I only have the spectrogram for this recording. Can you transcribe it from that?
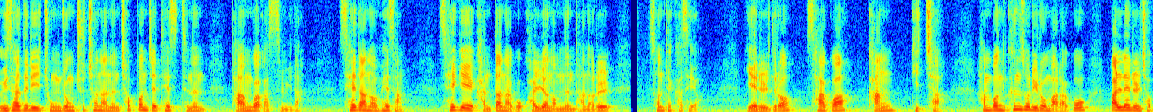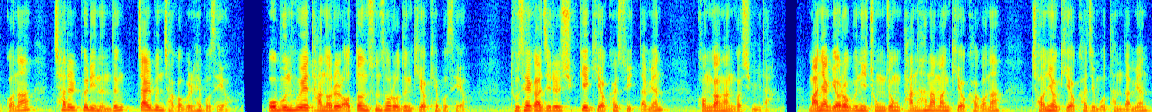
의사들이 종종 추천하는 첫 번째 테스트는 다음과 같습니다. 세 단어 회상, 세 개의 간단하고 관련 없는 단어를 선택하세요. 예를 들어 사과, 강, 기차. 한번 큰 소리로 말하고 빨래를 접거나 차를 끓이는 등 짧은 작업을 해보세요. 5분 후에 단어를 어떤 순서로든 기억해 보세요. 두세 가지를 쉽게 기억할 수 있다면 건강한 것입니다. 만약 여러분이 종종 단 하나만 기억하거나 전혀 기억하지 못한다면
